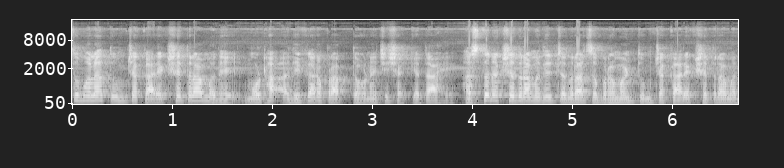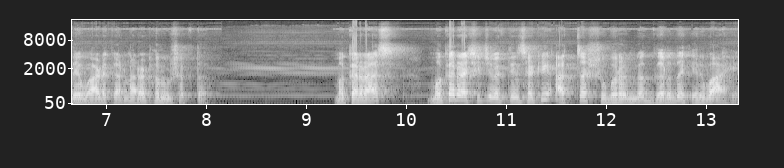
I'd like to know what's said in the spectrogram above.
तुम्हाला तुमच्या कार्यक्षेत्रामध्ये मोठा अधिकार प्राप्त होण्याची शक्यता आहे. हस्त नक्षत्रामधील चंद्राचं भ्रमण तुमच्या कार्यक्षेत्रामध्ये वाढ करणारं ठरू शकतं. मकर रास मकर राशीच्या व्यक्तींसाठी आजचा शुभ रंग गर्द हिरवा आहे.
